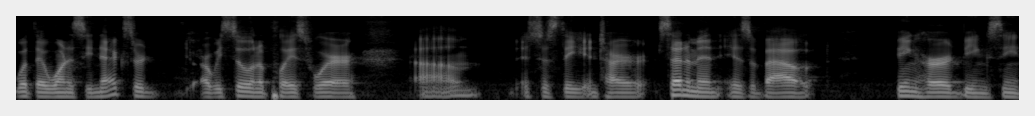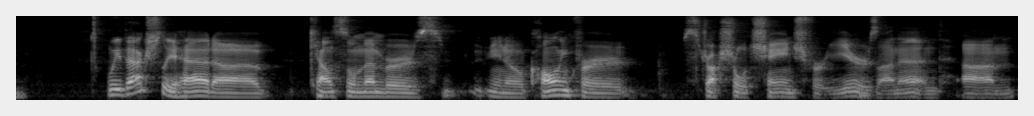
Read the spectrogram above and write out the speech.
what they want to see next, or are we still in a place where um, it's just the entire sentiment is about being heard, being seen? We've actually had uh, council members, you know, calling for structural change for years on end. Um,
